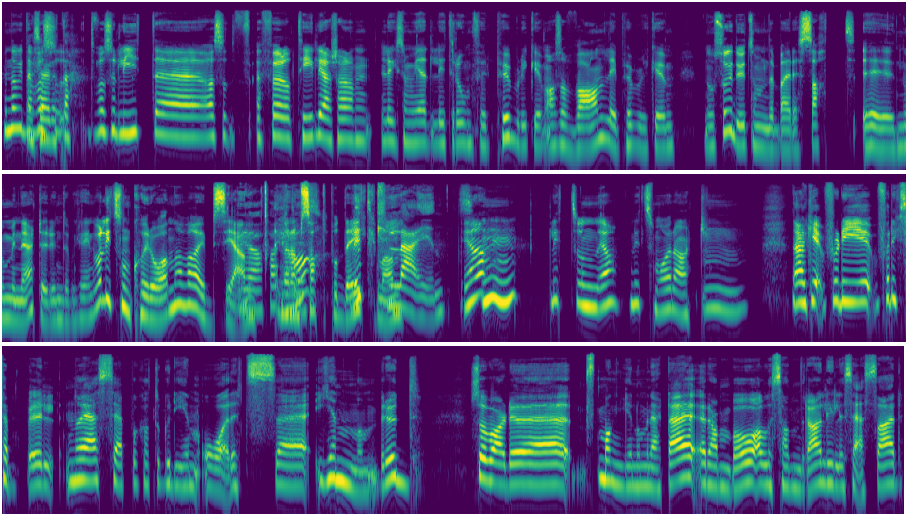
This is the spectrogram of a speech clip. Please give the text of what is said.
Men det, var så, det var så lite altså, Før og Tidligere så har de liksom gitt litt rom for publikum, altså vanlig publikum. Nå så det ut som det bare satt eh, nominerte rundt omkring. Det var litt sånn koronavibes igjen, Ja, når de satt på Litt Deichman. kleint. Ja, Mm. litt sånn, ja, litt smårart. Mm. Nei, okay, fordi for eksempel når jeg ser på kategorien Årets eh, gjennombrudd, så var det mange nominerte. Rambo, Alessandra, Lille Cæsar,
